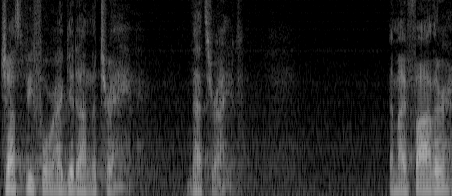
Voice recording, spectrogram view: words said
just before I get on the train. That's right. And my father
